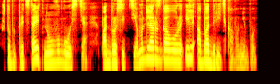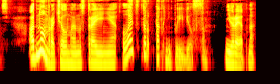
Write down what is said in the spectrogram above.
чтобы представить нового гостя, подбросить тему для разговора или ободрить кого-нибудь. Одно омрачало мое настроение. Лайпстер так не появился. Невероятно.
